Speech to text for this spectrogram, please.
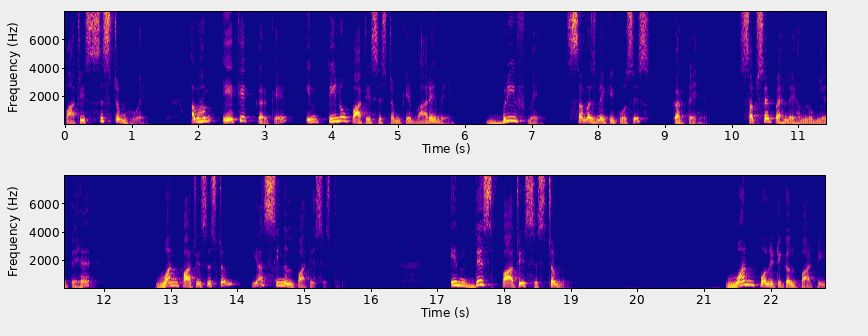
पार्टी सिस्टम हुए। अब हम एक एक करके इन तीनों पार्टी सिस्टम के बारे में ब्रीफ में समझने की कोशिश करते हैं। सबसे पहले हम लोग लेते हैं वन पार्टी सिस्टम या single party system in this party system one political party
